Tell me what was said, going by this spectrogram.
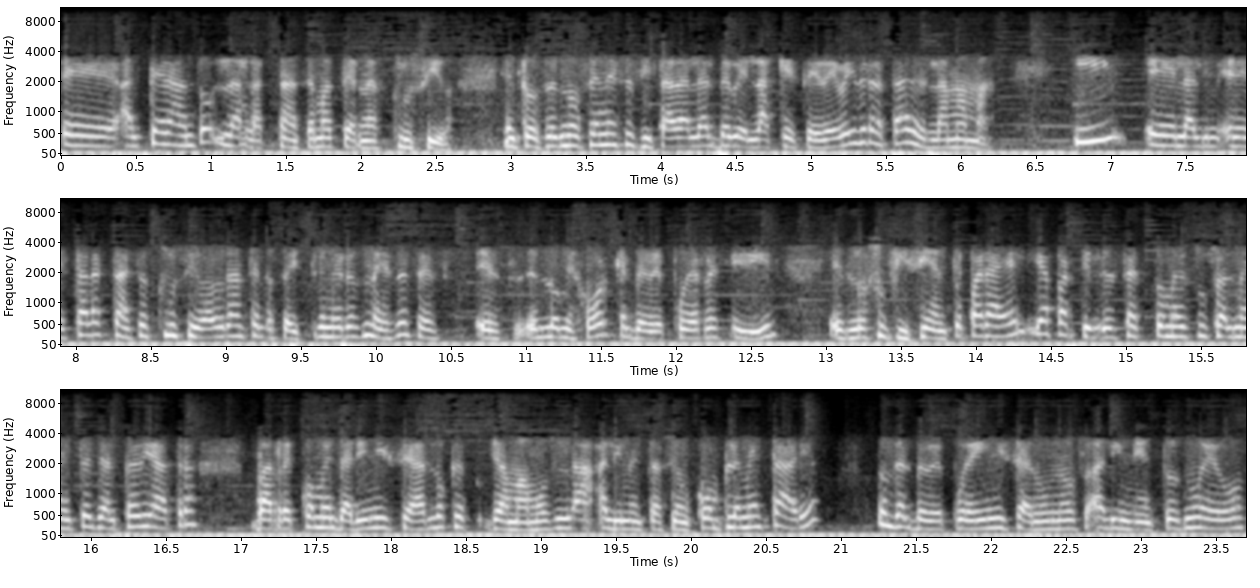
eh, alterando la lactancia materna exclusiva. Entonces no se necesita darle al bebé, la que se debe hidratar es la mamá. Y eh, la esta lactancia exclusiva durante los seis primeros meses es, es, es lo mejor que el bebé puede recibir, es lo suficiente para él y a partir del sexto mes usualmente ya el pediatra va a recomendar iniciar lo que llamamos la alimentación complementaria donde el bebé puede iniciar unos alimentos nuevos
